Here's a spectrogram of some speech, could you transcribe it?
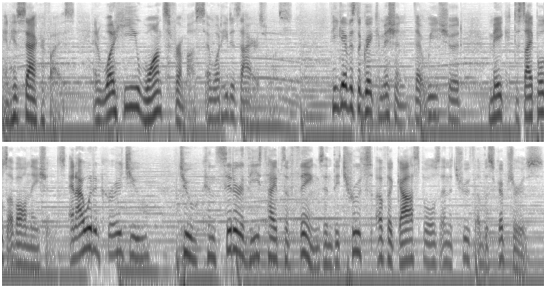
and his sacrifice and what he wants from us and what he desires from us. He gave us the Great Commission that we should make disciples of all nations. And I would encourage you to consider these types of things and the truths of the Gospels and the truth of the Scriptures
